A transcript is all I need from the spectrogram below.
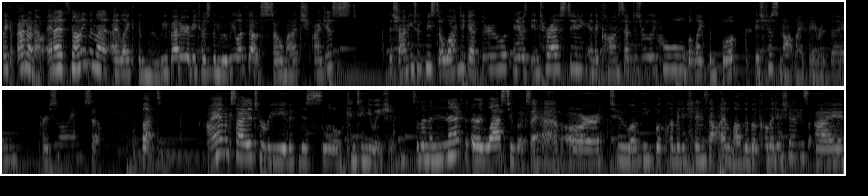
Like i don't know. And it's not even that i like the movie better because the movie left out so much. I just the Shining took me so long to get through and it was interesting and the concept is really cool, but like the book, it's just not my favorite thing personally. So, but I am excited to read this little continuation. So then the next or last two books I have are two of the book club editions. Now I love the book club editions. I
